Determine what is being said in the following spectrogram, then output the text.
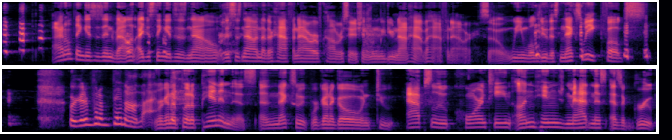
I don't think this is invalid. I just think it is now this is now another half an hour of conversation when we do not have a half an hour. So we will do this next week, folks. We're gonna put a pin on that. We're gonna put a pin in this, and next week we're gonna go into absolute quarantine, unhinged madness as a group.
